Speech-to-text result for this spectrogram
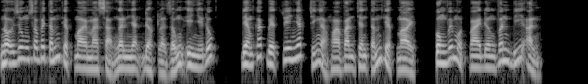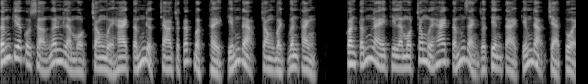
Nội dung so với tấm thiệp mời mà sở ngân nhận được là giống y như đúc. Điểm khác biệt duy nhất chính là hoa văn trên tấm thiệp mời cùng với một vài đường vân bí ẩn. Tấm kia của sở ngân là một trong 12 tấm được trao cho các bậc thầy kiếm đạo trong Bạch Vân Thành. Còn tấm này thì là một trong 12 tấm dành cho thiên tài kiếm đạo trẻ tuổi.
